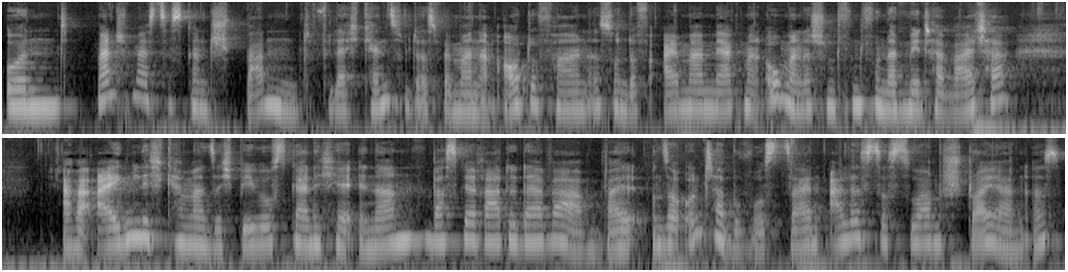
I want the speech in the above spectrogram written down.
Und manchmal ist das ganz spannend. Vielleicht kennst du das, wenn man am Autofahren ist und auf einmal merkt man, oh, man ist schon 500 Meter weiter. Aber eigentlich kann man sich bewusst gar nicht erinnern, was gerade da war, weil unser Unterbewusstsein alles das so am Steuern ist.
